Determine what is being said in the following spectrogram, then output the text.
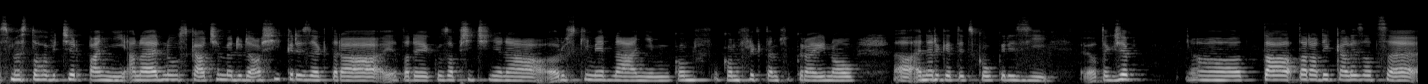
jsme z toho vyčerpaní a najednou skáčeme do další krize, která je tady jako zapříčiněna ruským jednáním, konf- konfliktem s Ukrajinou, energetickou krizí. Jo, takže ta, ta radikalizace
